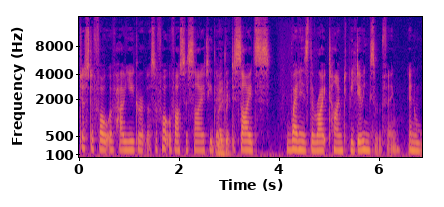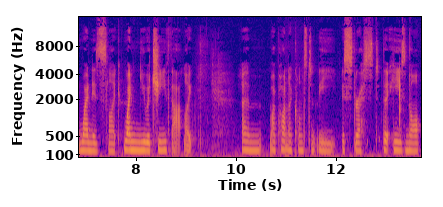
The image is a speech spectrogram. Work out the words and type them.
just a fault of how you grew up. That's a fault of our society, though, Maybe. that decides when is the right time to be doing something and when is like when you achieve that. Like, um, my partner constantly is stressed that he's not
